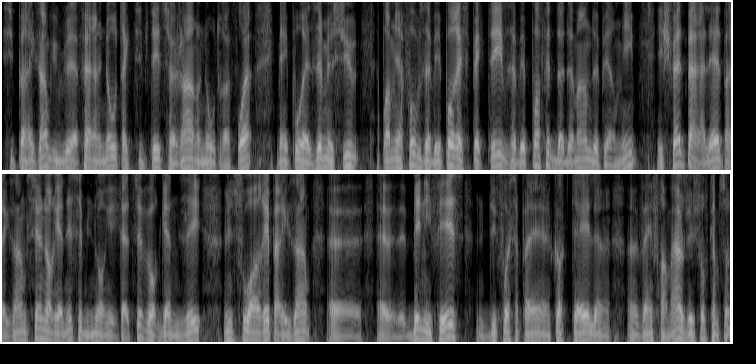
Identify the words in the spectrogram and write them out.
si, par exemple, il voulait faire une autre activité de ce genre une autre fois. Mais il pourrait dire, monsieur, la première fois, vous n'avez pas respecté, vous n'avez pas de demande de permis. Et je fais le parallèle, par exemple, si un organisme à non veut organiser une soirée, par exemple, euh, euh, bénéfice, des fois ça peut être un cocktail, un, vin fromage, des choses comme ça,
